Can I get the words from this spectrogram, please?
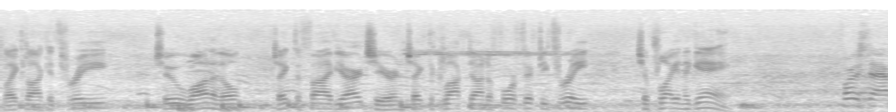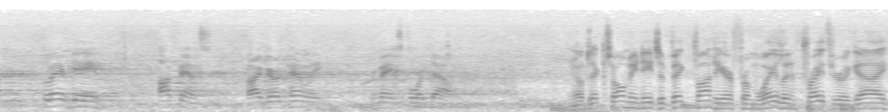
Play clock at three, two, one, and they'll take the five yards here and take the clock down to 4.53 to play in the game. For the snap, delay of game, offense, five-yard penalty, remains fourth down. You know, Dick Tomey needs a big punt here from Waylon Prather, a guy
